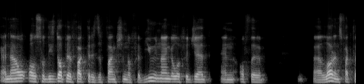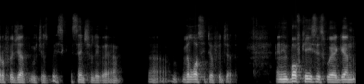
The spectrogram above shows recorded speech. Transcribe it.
And now also this Doppler factor is a function of a viewing angle of a jet and of the a Lorentz factor of a jet, which is basically essentially the uh, velocity of a jet. And in both cases, we again,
